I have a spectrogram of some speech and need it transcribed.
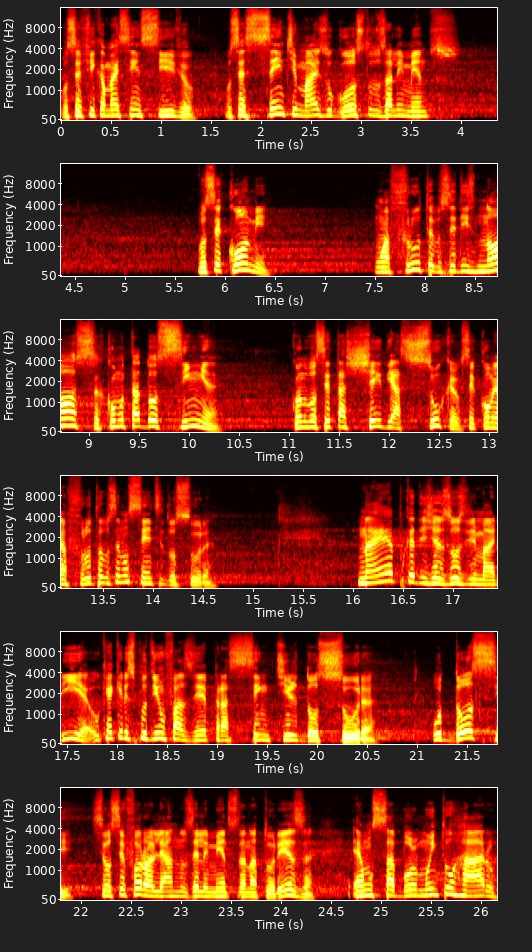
Você fica mais sensível, você sente mais o gosto dos alimentos. Você come uma fruta e você diz: Nossa, como está docinha. Quando você está cheio de açúcar, você come a fruta, você não sente doçura. Na época de Jesus e de Maria, o que é que eles podiam fazer para sentir doçura? O doce, se você for olhar nos elementos da natureza, é um sabor muito raro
